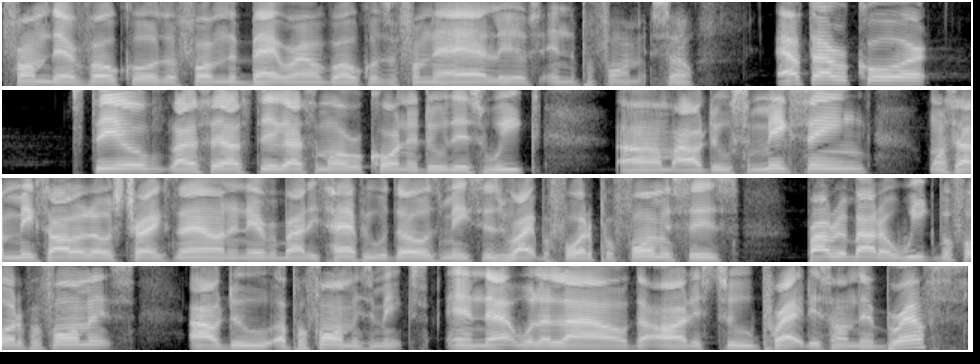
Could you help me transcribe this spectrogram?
from their vocals or from the background vocals or from the ad libs in the performance. So after I record, still, like I said, I still got some more recording to do this week. Um, I'll do some mixing. Once I mix all of those tracks down and everybody's happy with those mixes right before the performances, probably about a week before the performance, I'll do a performance mix. And that will allow the artist to practice on their breaths,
